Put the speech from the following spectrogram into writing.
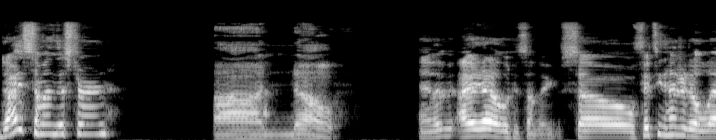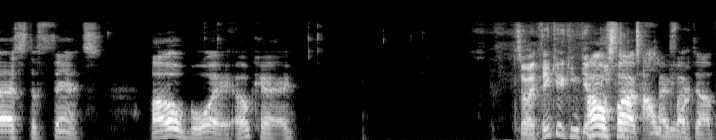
did I summon this turn? Uh no. And let me, I gotta look at something. So fifteen hundred or less defense. Oh boy. Okay. So I think you can get oh Beast fuck! of I fucked up.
